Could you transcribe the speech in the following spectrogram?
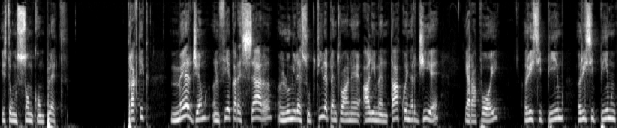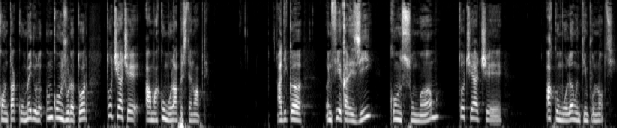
este un somn complet. Practic, mergem în fiecare seară în lumile subtile pentru a ne alimenta cu energie, iar apoi risipim, risipim în contact cu mediul înconjurător tot ceea ce am acumulat peste noapte. Adică în fiecare zi consumăm tot ceea ce acumulăm în timpul nopții.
